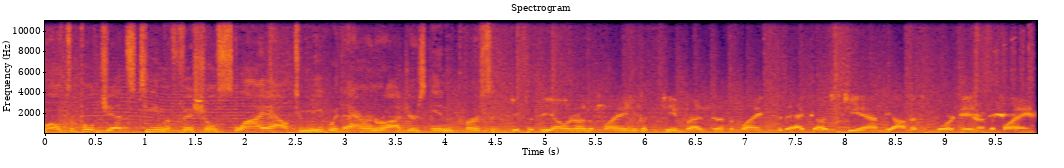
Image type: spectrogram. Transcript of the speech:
Multiple Jets team officials fly out to meet with Aaron Rodgers in person. You put the owner on the plane, you put the team president on the plane, you put the head coach, GM, the offensive coordinator on the plane.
